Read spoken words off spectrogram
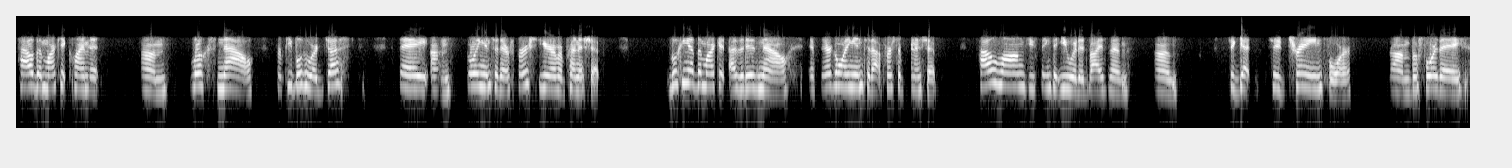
how the market climate um, looks now for people who are just, say, um, going into their first year of apprenticeship? Looking at the market as it is now, if they're going into that first apprenticeship, how long do you think that you would advise them um, to get to train for um, before they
